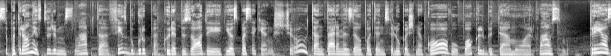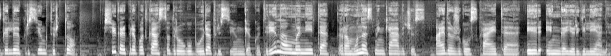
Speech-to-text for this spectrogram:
Su Patreonais turim slaptą Facebook grupę, kur epizodai juos pasiekia anksčiau, ten tarėmės dėl potencialių pašnekovų, pokalbių temų ar klausimų. Prie jos gali prisijungti ir tu. Šį kartą prie podkasto draugų būrio prisijungė Kotrina Almanytė, Ramūnas Minkevičius, Aida Žgauskaitė ir Inga Jurgilienė.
